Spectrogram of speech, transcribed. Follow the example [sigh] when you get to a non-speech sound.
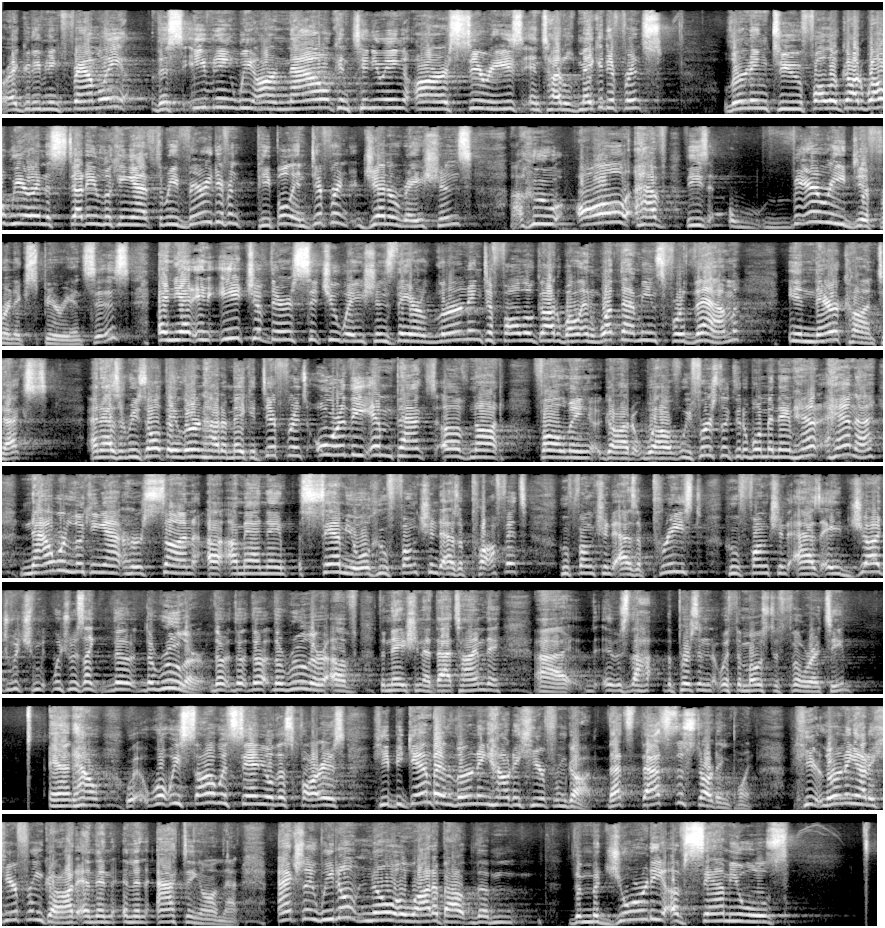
All right, good evening, family. This evening we are now continuing our series entitled Make a Difference Learning to Follow God Well. We are in a study looking at three very different people in different generations uh, who all have these very different experiences, and yet in each of their situations, they are learning to follow God well and what that means for them in their context and as a result, they learn how to make a difference or the impact of not following God well. We first looked at a woman named Hannah. Now we're looking at her son, a man named Samuel, who functioned as a prophet, who functioned as a priest, who functioned as a judge, which, which was like the, the ruler, the, the, the, the ruler of the nation at that time. They, uh, it was the, the person with the most authority. And how what we saw with Samuel thus far is he began by learning how to hear from God. That's, that's the starting point. Learning how to hear from God and then, and then acting on that. Actually, we don't know a lot about the, the majority of Samuel's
